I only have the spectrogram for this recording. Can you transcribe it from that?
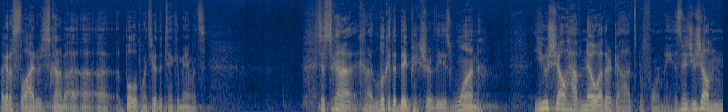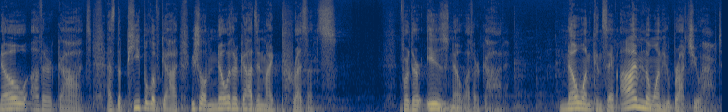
I got a slide which is kind of a, a, a bullet points here, the Ten Commandments just to kind of kind of look at the big picture of these. One, you shall have no other gods before me. This means you shall have no other gods. As the people of God, you shall have no other gods in my presence. For there is no other God. No one can save. I'm the one who brought you out.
